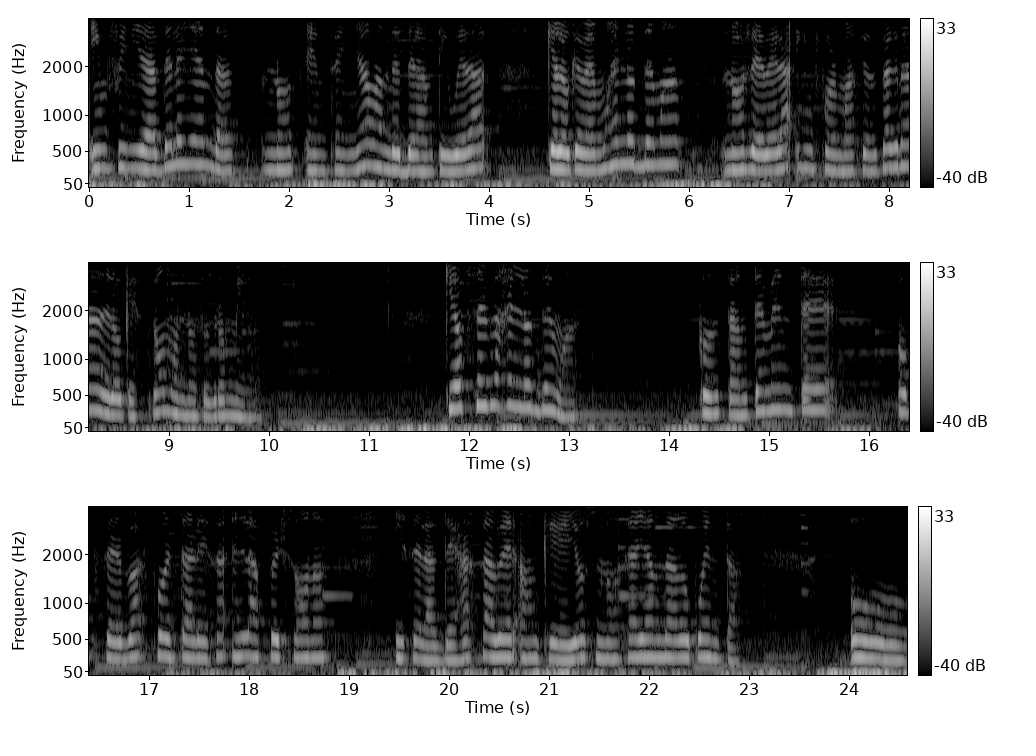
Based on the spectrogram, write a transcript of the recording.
Infinidad de leyendas nos enseñaban desde la antigüedad que lo que vemos en los demás nos revela información sagrada de lo que somos nosotros mismos. ¿Qué observas en los demás? Constantemente observas fortaleza en las personas y se las dejas saber aunque ellos no se hayan dado cuenta. O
